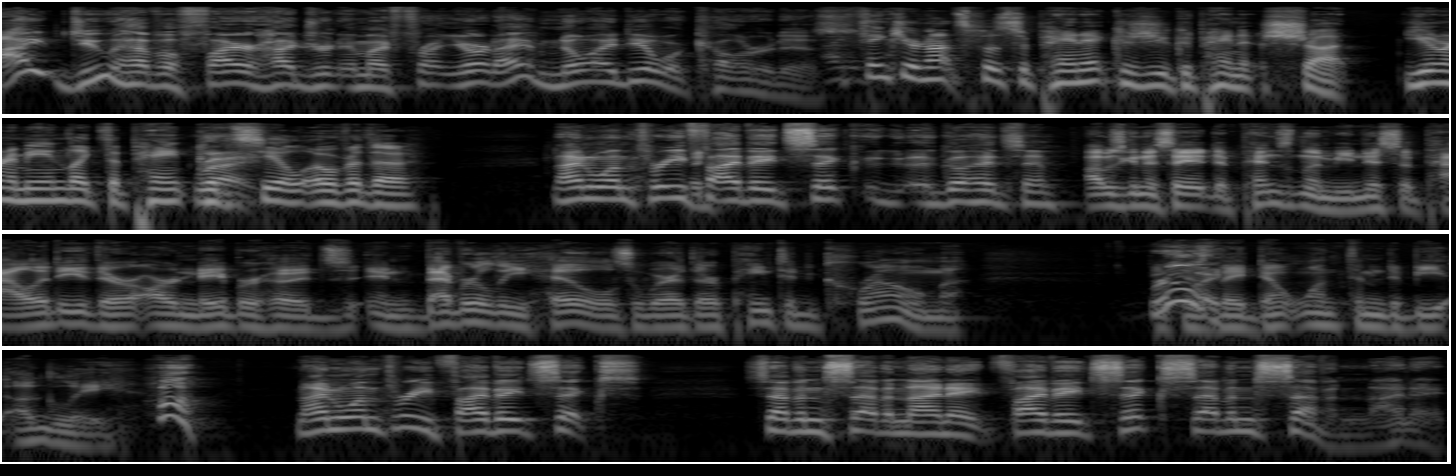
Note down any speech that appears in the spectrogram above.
I do have a fire hydrant in my front yard. I have no idea what color it is. I think you're not supposed to paint it because you could paint it shut. You know what I mean? Like the paint could Right. seal over the. 913 586. uh, Go ahead, Sam. I was going to say it depends on the municipality. There are neighborhoods in Beverly Hills where they're painted chrome because Really? they don't want them to be ugly. Huh. 913 586 7798. 586 7798.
